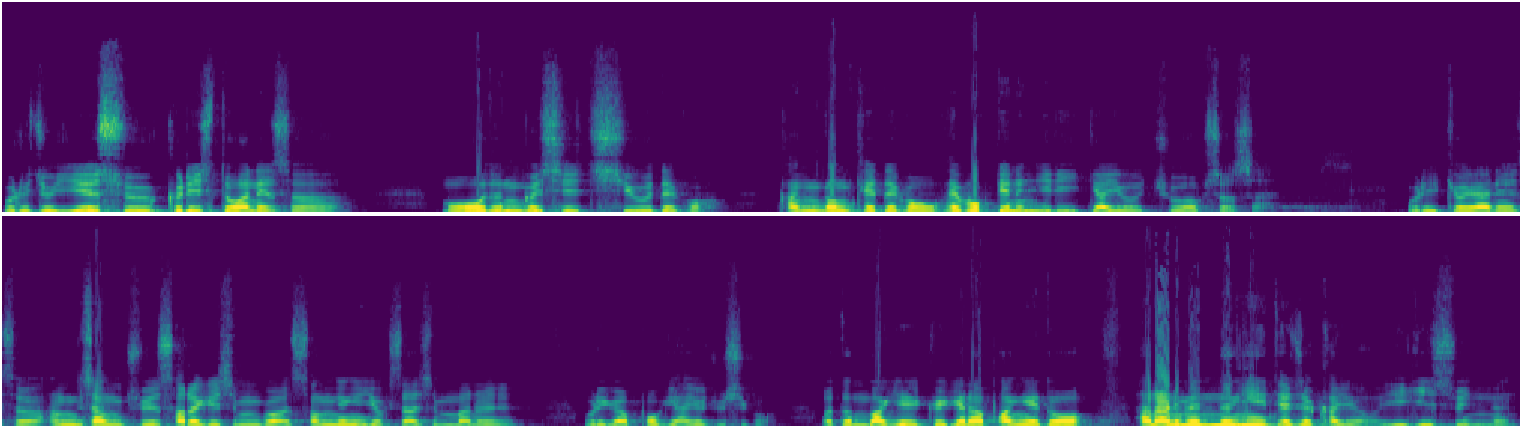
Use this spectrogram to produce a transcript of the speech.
우리 주 예수 그리스도 안에서 모든 것이 치유되고 강건케 되고 회복되는 일이 있게 하여 주옵소서. 우리 교회 안에서 항상 주의 살아계심과 성령의 역사하심만을 우리가 보게 하여 주시고 어떤 마귀의 괴계나 방해도 하나님의 능히 대적하여 이길 수 있는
